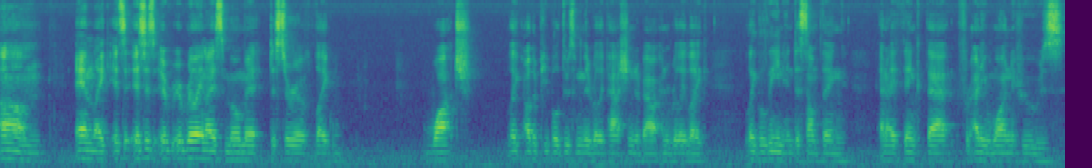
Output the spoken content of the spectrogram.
um, and like it's it's just a, a really nice moment to sort of like watch like other people do something they're really passionate about and really like like lean into something. And i think that for anyone who's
